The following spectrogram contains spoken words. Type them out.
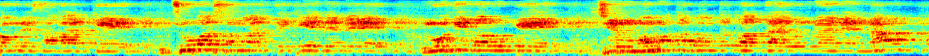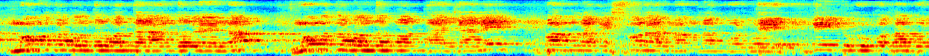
কংগ্রেস আবার কে? যুব সমাজ দেখিয়ে দেবে মোদী বাবুকে যে মমতা বন্দ্যোপাধ্যায় উন্নয়নের নাম, মমতা বন্দ্যোপাধ্যায় আন্দোলনের নাম, মমতা বন্দ্যোপাধ্যায় জানে বাংলাকে সোনার বাংলা করতে। এইটুকু কথা বল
